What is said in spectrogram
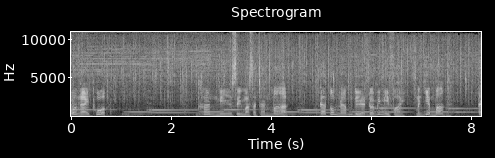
ว่าไงพวก ท่านมีสิ่งมหัศจรรย์มาก กาต้มน้ำเดือดโดยไม่มีไฟมันเยี่ยมมากนะ แต่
